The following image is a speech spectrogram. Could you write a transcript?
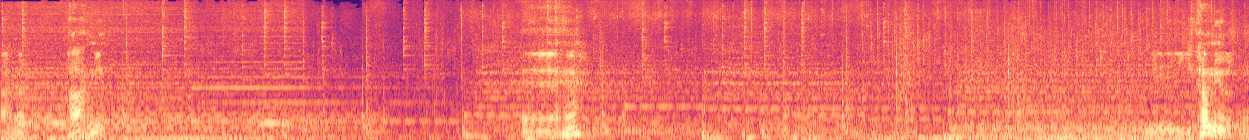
Yani, tahmin. Ee, yıkamıyoruz mu?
